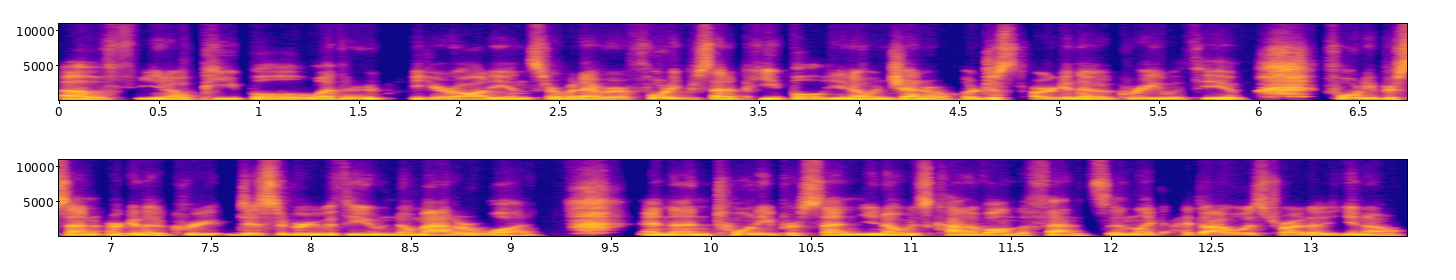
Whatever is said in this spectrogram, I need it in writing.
of, you know, people, whether it be your audience or whatever, 40% of people, you know, in general are just are going to agree with you. 40% are going to agree, disagree with you no matter what. And then 20%, you know, is kind of on the fence. And like, I, I always try to, you know,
